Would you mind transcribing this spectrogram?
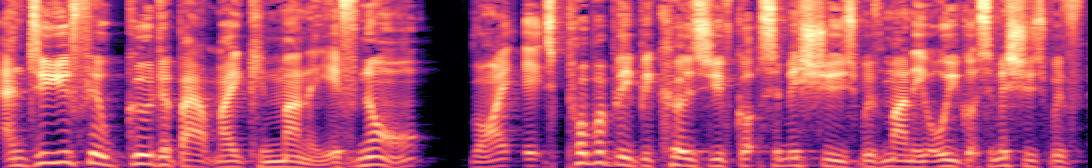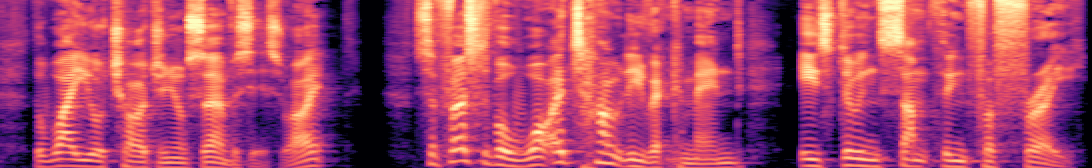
And do you feel good about making money? If not, right, it's probably because you've got some issues with money or you've got some issues with the way you're charging your services, right? So, first of all, what I totally recommend is doing something for free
